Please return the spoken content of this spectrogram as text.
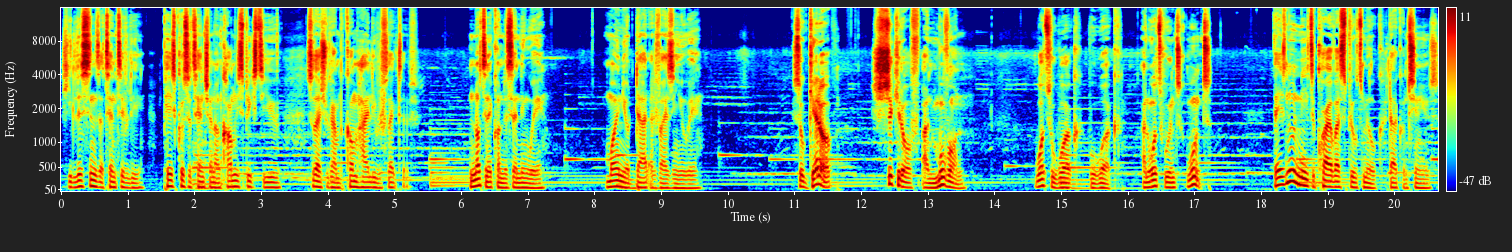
He listens attentively, pays close attention, and calmly speaks to you so that you can become highly reflective. Not in a condescending way, more in your dad advising you way. So get up, shake it off, and move on. What will work will work, and what won't, won't. There is no need to cry over spilt milk, Dad continues.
